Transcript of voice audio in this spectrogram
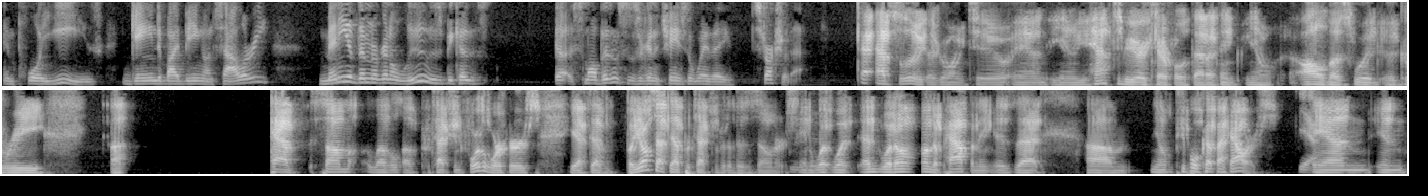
employees gained by being on salary, many of them are going to lose because uh, small businesses are going to change the way they structure that. A- Absolutely, they're going to, and you know you have to be very careful with that. I think you know all of us would agree. Uh, have some level of protection for the workers. You have to have, but you also have to have protection for the business owners. And what what and what ended up happening is that um, you know people cut back hours, Yeah. and and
